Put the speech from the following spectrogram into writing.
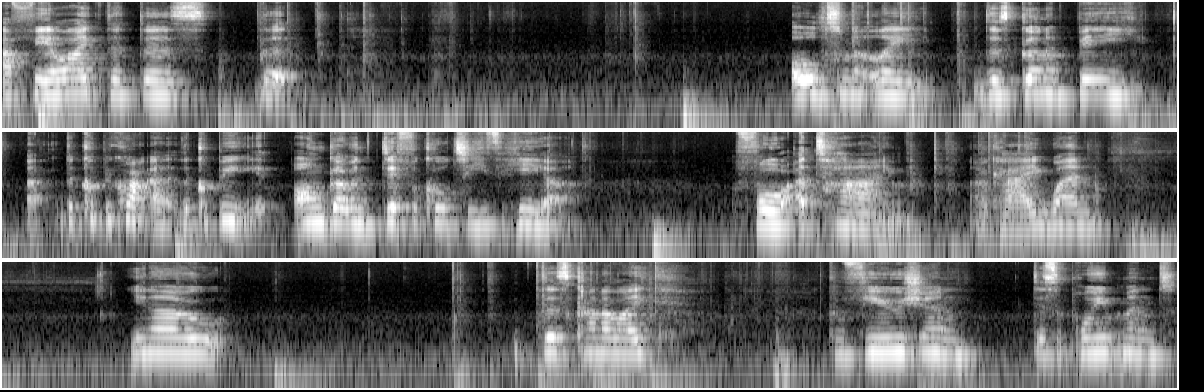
I feel like that there's that ultimately there's gonna be uh, there could be quite uh, there could be ongoing difficulties here for a time okay? When you know there's kind of like confusion disappointment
